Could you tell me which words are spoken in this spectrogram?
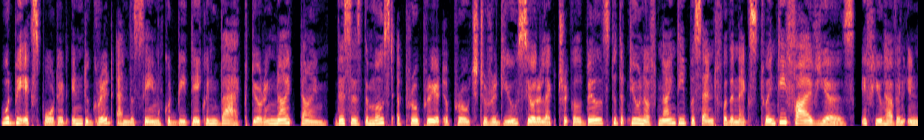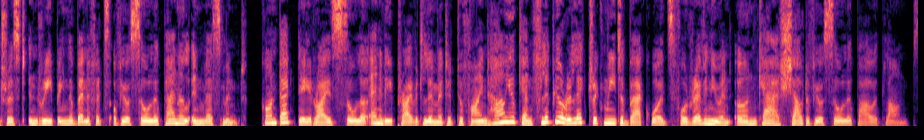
would be exported into grid and the same could be taken back during night time. This is the most appropriate approach to reduce your electrical bills to the tune of 90% for the next 25 years. If you have an interest in reaping the benefits of your solar panel investment, Contact Dayrise Solar Energy Private Limited to find how you can flip your electric meter backwards for revenue and earn cash out of your solar power plants.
